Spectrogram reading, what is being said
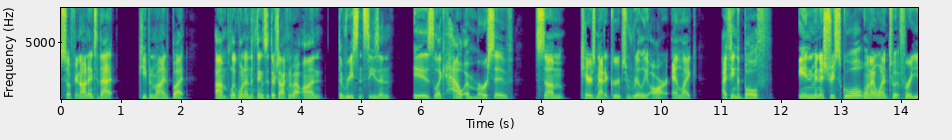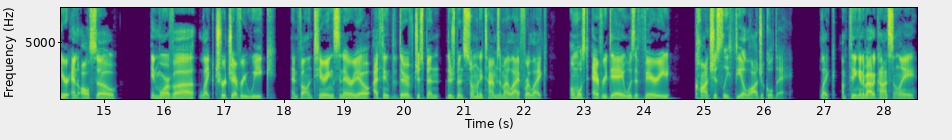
So if you're not into that, keep in mind. But um, like one of the things that they're talking about on the recent season is like how immersive some charismatic groups really are. And like I think both in ministry school when I went to it for a year and also in more of a like church every week and volunteering scenario, I think that there have just been there's been so many times in my life where like almost every day was a very consciously theological day. Like I'm thinking about it constantly.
